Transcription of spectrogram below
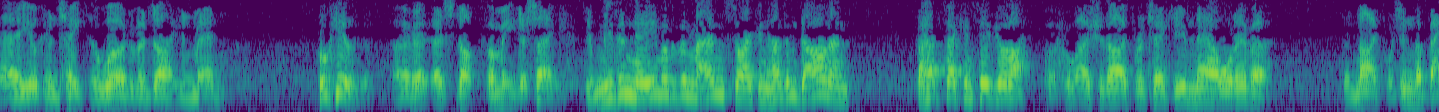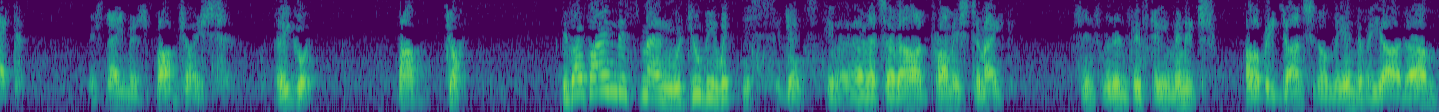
Uh, you can take the word of a dying man. Who killed him? Uh, that's not for me to say. Give me the name of the man so I can hunt him down and perhaps I can save your life. Well, why should I protect him now, whatever? The knife was in the back. His name is Bob Joyce. Very good. Bob. If I find this man, would you be witness against him? Well, that's a hard promise to make. Since within 15 minutes, I'll be dancing on the end of a yardarm.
